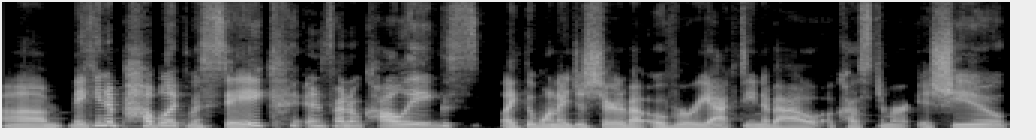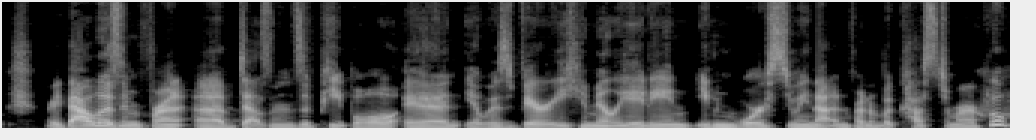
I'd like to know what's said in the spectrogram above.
Um, making a public mistake in front of colleagues, like the one I just shared about overreacting about a customer issue, right? That was in front of dozens of people and it was very humiliating. Even worse, doing that in front of a customer. Whew.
